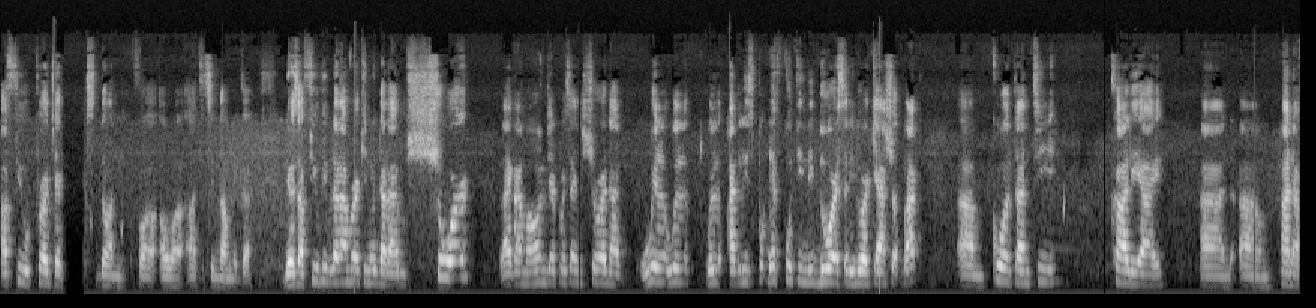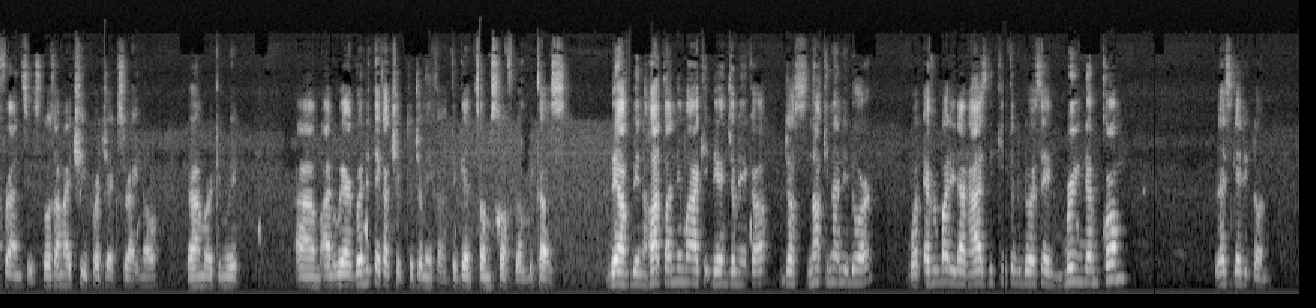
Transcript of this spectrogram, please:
a few projects done for our artists in Dominica. There's a few people that I'm working with that I'm sure, like I'm hundred percent sure that will will will at least put their foot in the door so the door can't shut back um, Colton T, Carly I, and um, Hannah Francis. Those are my three projects right now that I'm working with. Um, and we are going to take a trip to Jamaica to get some stuff done because they have been hot on the market there in Jamaica, just knocking on the door. But everybody that has the key to the door said, bring them, come. Let's get it done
